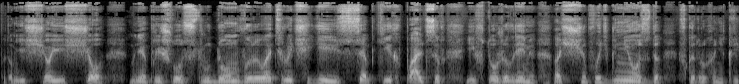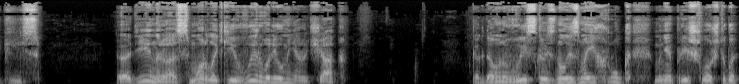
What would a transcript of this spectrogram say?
Потом еще и еще. Мне пришлось с трудом вырывать рычаги из цепких пальцев и в то же время ощупывать гнезда, в которых они крепились. Один раз морлоки вырвали у меня рычаг. Когда он выскользнул из моих рук, мне пришлось, чтобы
